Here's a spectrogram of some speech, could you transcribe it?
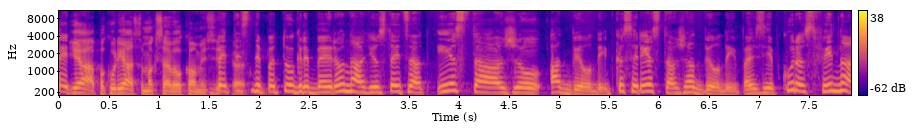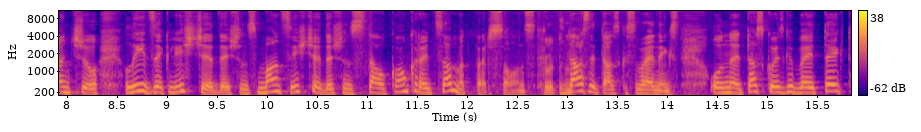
Bet- jā, pa kur jāsamaksā vēl komisija. Bet es ne par to gribēju runāt. Jūs teicāt, iestāžu atbildība. Kas ir iestāžu atbildība? Aiz jebkuras finanšu līdzekļu izšķērdēšanas, mans izšķērdēšanas stāv konkrēts amatpersonas. Protams. Tas ir tas, kas vainīgs. Un eh, tas, ko es gribēju teikt,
